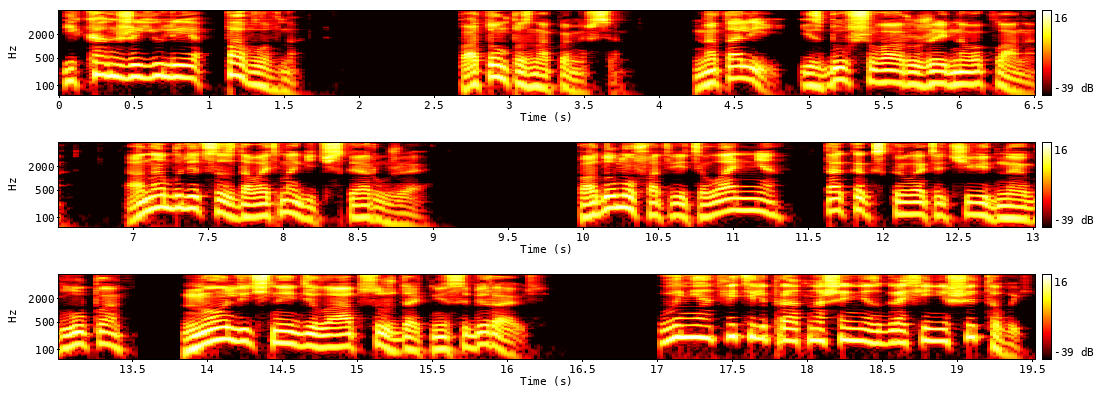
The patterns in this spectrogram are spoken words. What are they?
И как же Юлия Павловна?» «Потом познакомишься. Натали из бывшего оружейного клана. Она будет создавать магическое оружие. Подумав, ответил Анне, так как скрывать очевидное глупо, но личные дела обсуждать не собираюсь. «Вы не ответили про отношения с графиней Шитовой?»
